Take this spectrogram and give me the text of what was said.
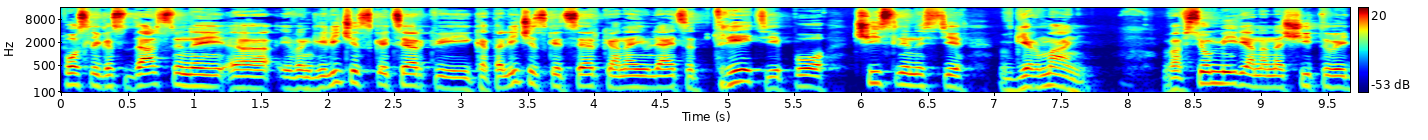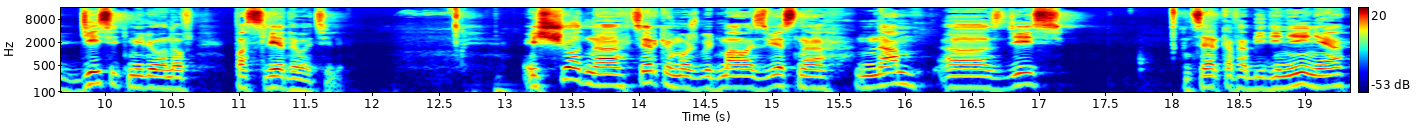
После государственной э, евангелической церкви и католической церкви она является третьей по численности в Германии. Во всем мире она насчитывает 10 миллионов последователей. Еще одна церковь, может быть, мало известна нам. Э, здесь церковь объединения.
